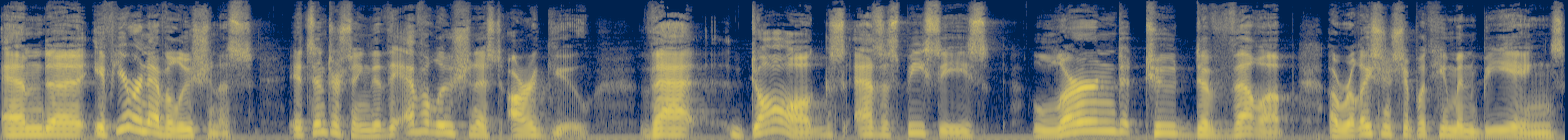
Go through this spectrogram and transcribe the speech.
And uh, if you're an evolutionist, it's interesting that the evolutionists argue that dogs as a species learned to develop a relationship with human beings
